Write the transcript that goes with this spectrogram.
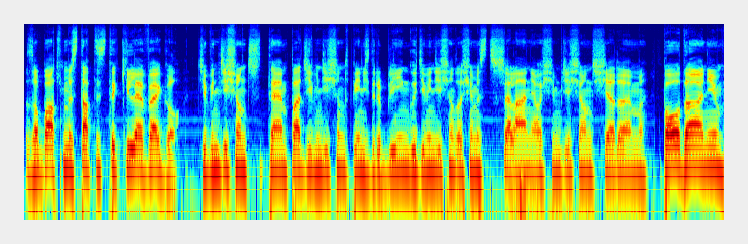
Zobaczmy statystyki lewego. 93 tempa, 95 driblingu, 98 strzelania, 87 podań.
